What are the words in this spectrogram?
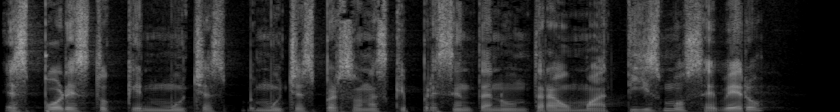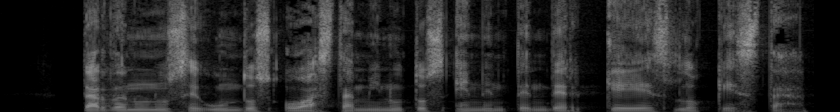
Es por esto que muchas, muchas personas que presentan un traumatismo severo tardan unos segundos o hasta minutos en entender qué es lo que está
